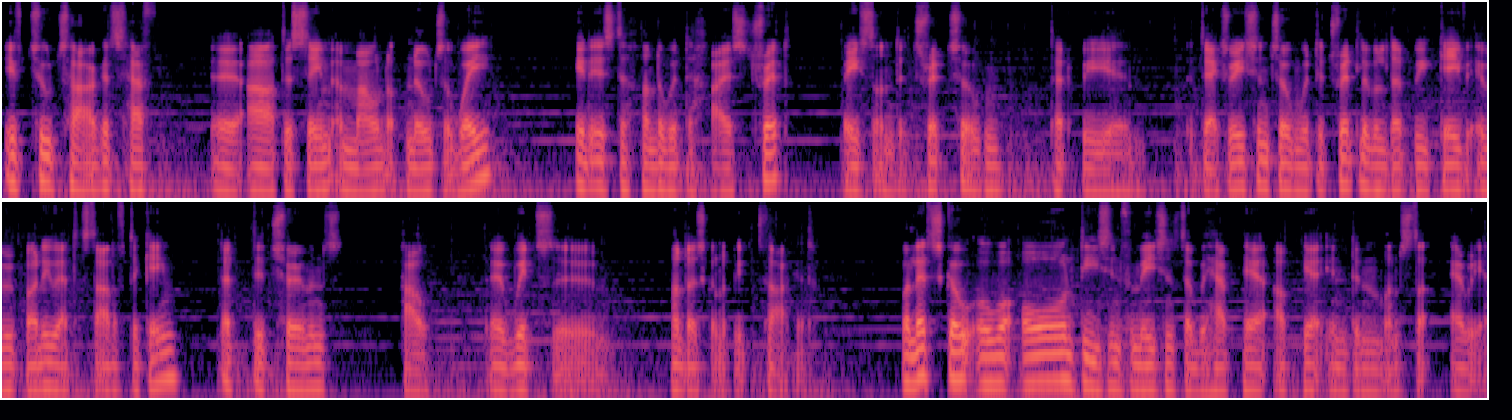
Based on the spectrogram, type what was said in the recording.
If two targets have uh, are the same amount of nodes away, it is the hunter with the highest threat, based on the threat token that we uh, the activation token with the threat level that we gave everybody at the start of the game that determines how uh, which uh, hunter is going to be the target. But let's go over all these informations that we have here up here in the monster area.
